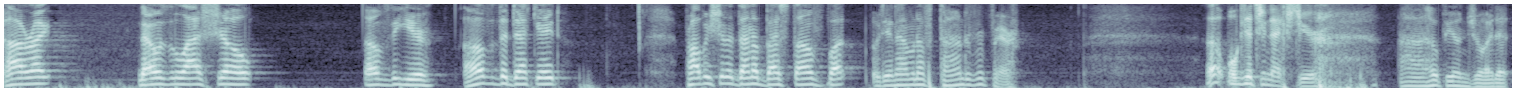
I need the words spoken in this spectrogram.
All right. That was the last show of the year, of the decade. Probably should have done a best of, but we didn't have enough time to prepare. Uh, we'll get you next year. I hope you enjoyed it.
